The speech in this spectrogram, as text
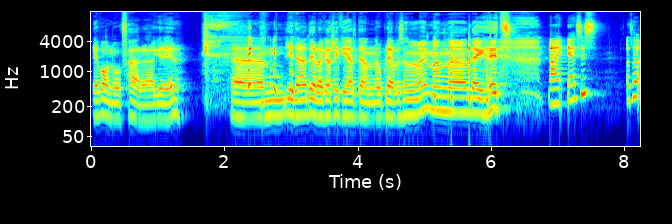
det var noe fæle greier. Eh, Ida deler kanskje ikke helt den opplevelsen med meg, men det er greit. Nei, jeg syns, altså,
